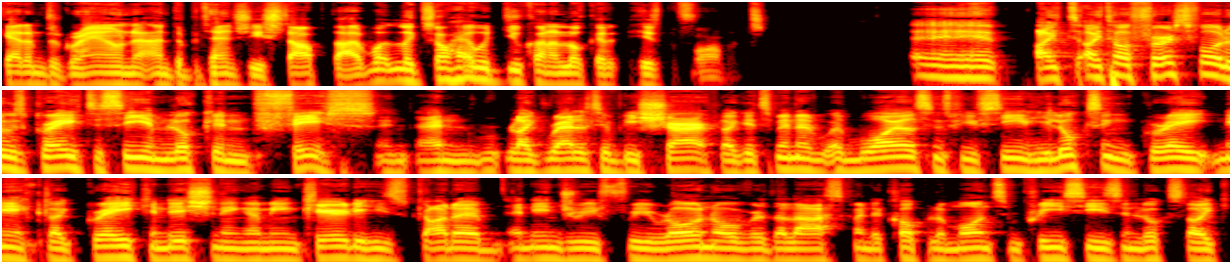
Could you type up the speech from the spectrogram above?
get him to ground and to potentially stop that. Well, like so, how would you kind of look at his performance? Uh, I, I thought first of all it was great to see him looking fit and, and like relatively sharp. Like it's been a, a, while since we've seen. He looks in great nick, like great conditioning. I mean, clearly he's got a, an injury free run over the last kind of couple of months. And preseason looks like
